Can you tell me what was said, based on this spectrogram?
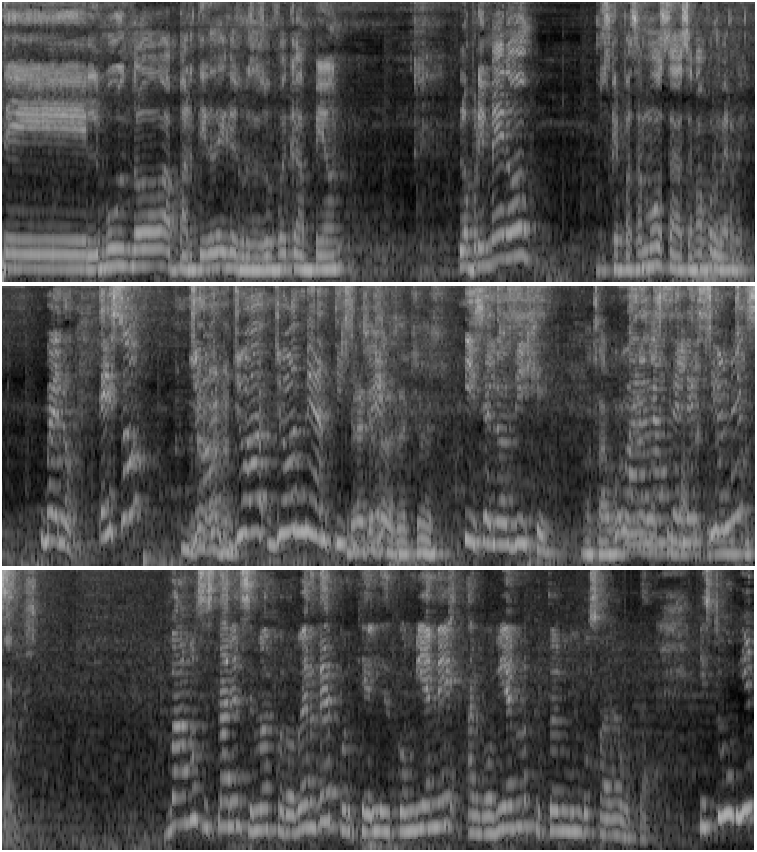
del mundo a partir de que el Cruz Azul fue campeón. Lo primero, pues que pasamos a semáforo verde. Bueno, eso yo, yo, yo me gracias a las anticipé elecciones. y se los dije. O sea, Para las elecciones. Vamos a estar en semáforo verde porque les conviene al gobierno que todo el mundo salga a votar. Y estuvo bien,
